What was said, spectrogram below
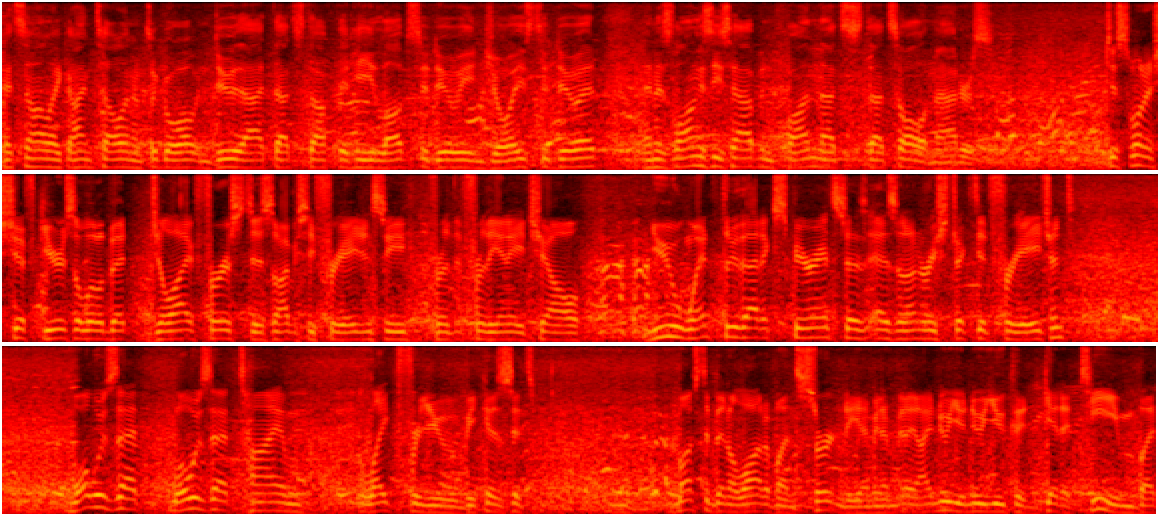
it's not like I'm telling him to go out and do that. That's stuff that he loves to do. He enjoys to do it, and as long as he's having fun, that's that's all that matters. Just want to shift gears a little bit. July 1st is obviously free agency for the, for the NHL. You went through that experience as, as an unrestricted free agent. What was that? What was that time like for you? Because it must have been a lot of uncertainty. I mean, I knew you knew you could get a team, but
